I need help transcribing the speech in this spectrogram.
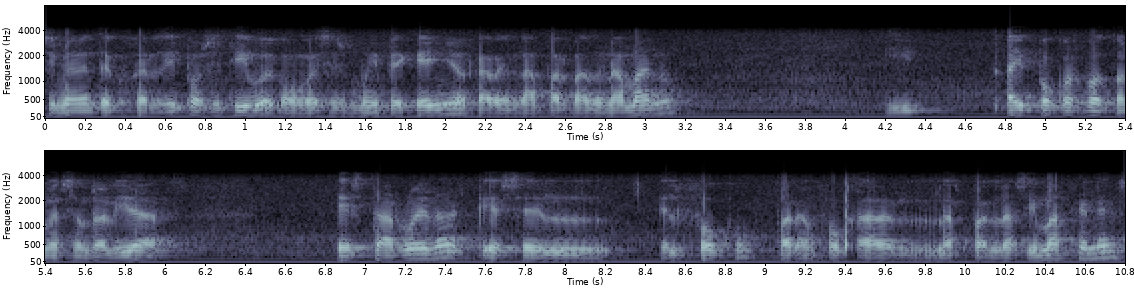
simplemente coger el dispositivo y como veis es muy pequeño, cabe en la palma de una mano, y hay pocos botones en realidad. Esta rueda, que es el, foco para enfocar las, las imágenes,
